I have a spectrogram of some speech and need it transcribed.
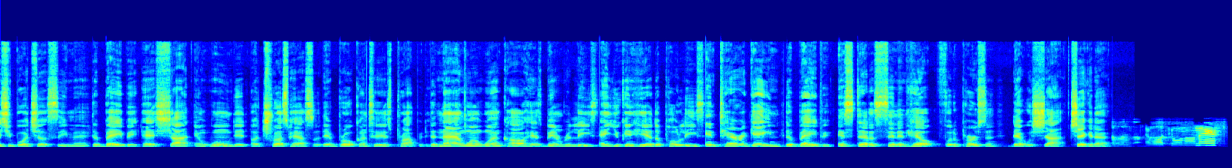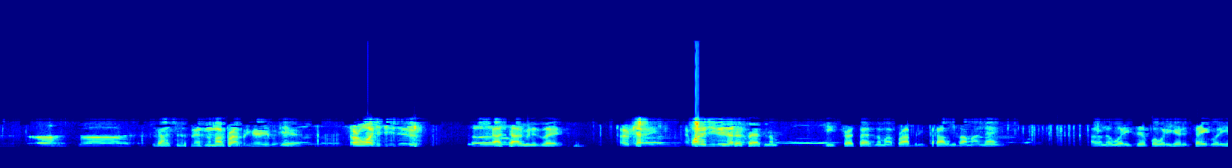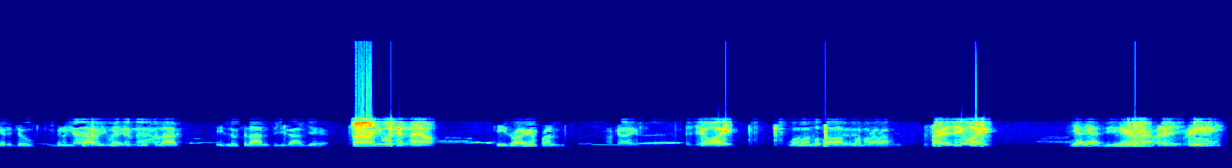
It's your boy Chuck C, man. DaBaby has shot and wounded a trespasser that broke onto his property. The 911 call has been released, and you can hear the police interrogating DaBaby instead of sending help for the person that was shot. Check it out. And what's going on there? Got trespassing on my property. Hurry up, yeah. Sir, what did you do? I shot him in his leg. Okay. And why did you do He's that? trespassing on. He's trespassing on my property, calling me by my name. I don't know what he's here for, what he here to take, what he here to do, but he Okay, shot are his you with leg. him He's now? neutralized. He's neutralized until you guys get here. Sir, are you with him now? He's right here in front of me. Okay. Is he awake? Well, one football field on my property. Sir, is he awake? Yes. yes. Do you hear him? Is he breathing?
